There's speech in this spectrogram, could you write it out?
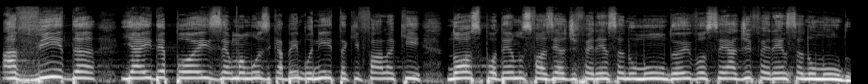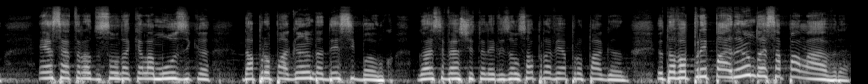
a vida, e aí depois é uma música bem bonita que fala que nós podemos fazer a diferença no mundo, eu e você a diferença no mundo. Essa é a tradução daquela música, da propaganda desse banco. Agora você vai assistir televisão só para ver a propaganda. Eu estava preparando essa palavra.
